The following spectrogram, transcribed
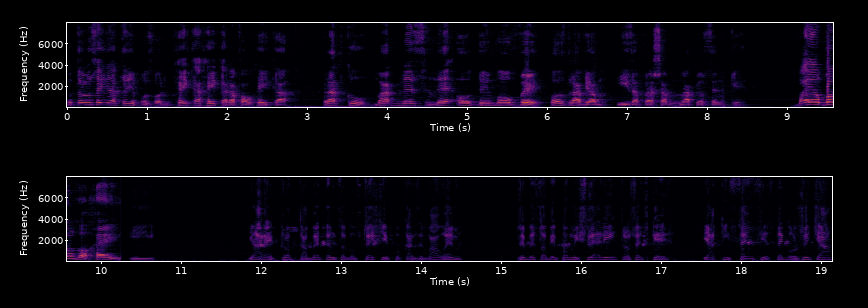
no to bym sobie na to nie pozwolił. Hejka, hejka, Rafał, hejka. Radku, magnes neodymowy. Pozdrawiam i zapraszam na piosenkę. Bajo bongo, hej! i Jarek.beten, co go wcześniej pokazywałem, żeby sobie pomyśleli troszeczkę, jaki sens jest tego życia,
